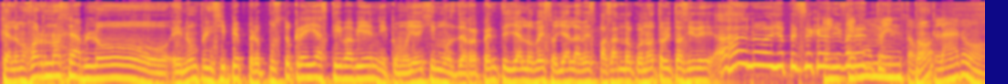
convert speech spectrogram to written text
Que a lo mejor no se habló en un principio, pero pues tú creías que iba bien y como ya dijimos, de repente ya lo ves o ya la ves pasando con otro y tú así de, ah, no, yo pensé que era diferente. ¿En qué momento? Claro.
